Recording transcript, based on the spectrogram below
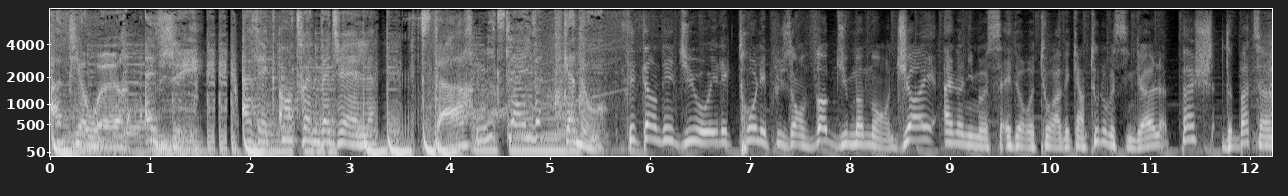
Happy Hour FG. Avec Antoine Baduel. Star. Mix Live. Cadeau. C'est un des duos électro les plus en vogue du moment. Joy Anonymous est de retour avec un tout nouveau single, Push the Button.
